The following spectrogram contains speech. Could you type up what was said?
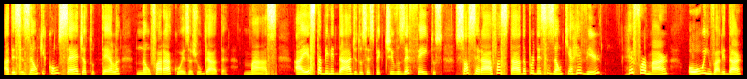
A decisão que concede a tutela não fará coisa julgada, mas a estabilidade dos respectivos efeitos só será afastada por decisão que a revir, reformar ou invalidar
